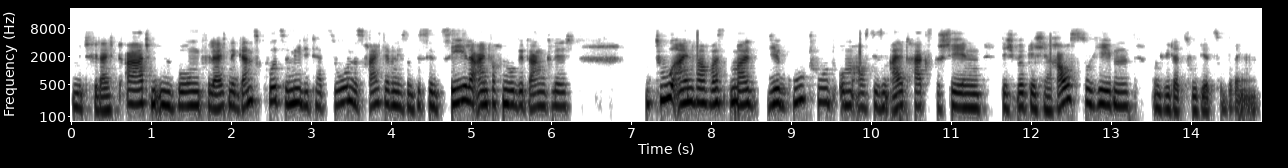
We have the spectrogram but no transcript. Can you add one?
mit vielleicht Atemübung, vielleicht eine ganz kurze Meditation. Das reicht ja, wenn ich so ein bisschen zähle, einfach nur gedanklich. Tu einfach, was mal dir gut tut, um aus diesem Alltagsgeschehen dich wirklich herauszuheben und wieder zu dir zu bringen.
